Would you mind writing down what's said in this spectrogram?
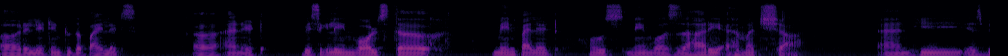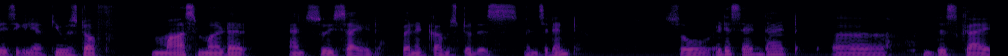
uh, relating to the pilots uh, and it basically involves the main pilot whose name was zaharie ahmad shah and he is basically accused of mass murder and suicide when it comes to this incident so it is said that uh, this guy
